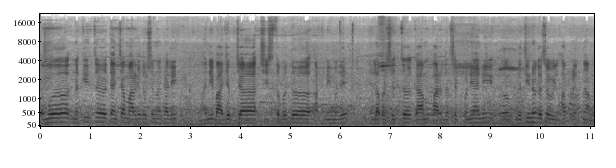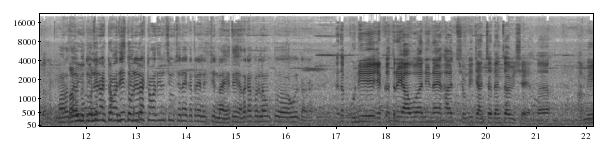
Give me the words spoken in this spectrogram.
त्यामुळं नक्कीच त्यांच्या मार्गदर्शनाखाली आणि भाजपच्या शिस्तबद्ध आखणीमध्ये जिल्हा परिषदचं काम पारदर्शकपणे आणि गतीनं कसं होईल हा प्रयत्न आमचा नाही दोन्ही राष्ट्रवादी दोन्ही राष्ट्रवादी आणि शिवसेना एकत्र येण्याचे चिन्ह आहे. ते ह्याचा काय परिणाम तो होईल का? आता कुणी एकत्र यावं आणि नाही हा शेवटी ज्यांचा त्यांचा विषय आहे. आता आम्ही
